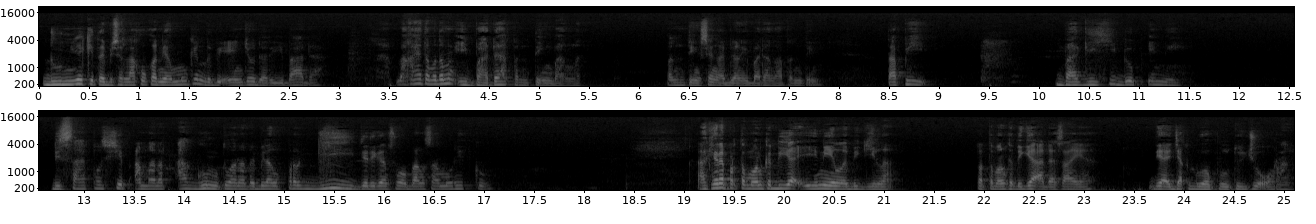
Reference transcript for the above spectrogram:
dunia kita bisa lakukan yang mungkin lebih enjoy dari ibadah. Makanya teman-teman ibadah penting banget. Penting, saya nggak bilang ibadah nggak penting. Tapi bagi hidup ini, discipleship amanat agung Tuhan sampai bilang pergi jadikan semua bangsa muridku. Akhirnya pertemuan ketiga ini yang lebih gila. Pertemuan ketiga ada saya. Diajak 27 orang.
